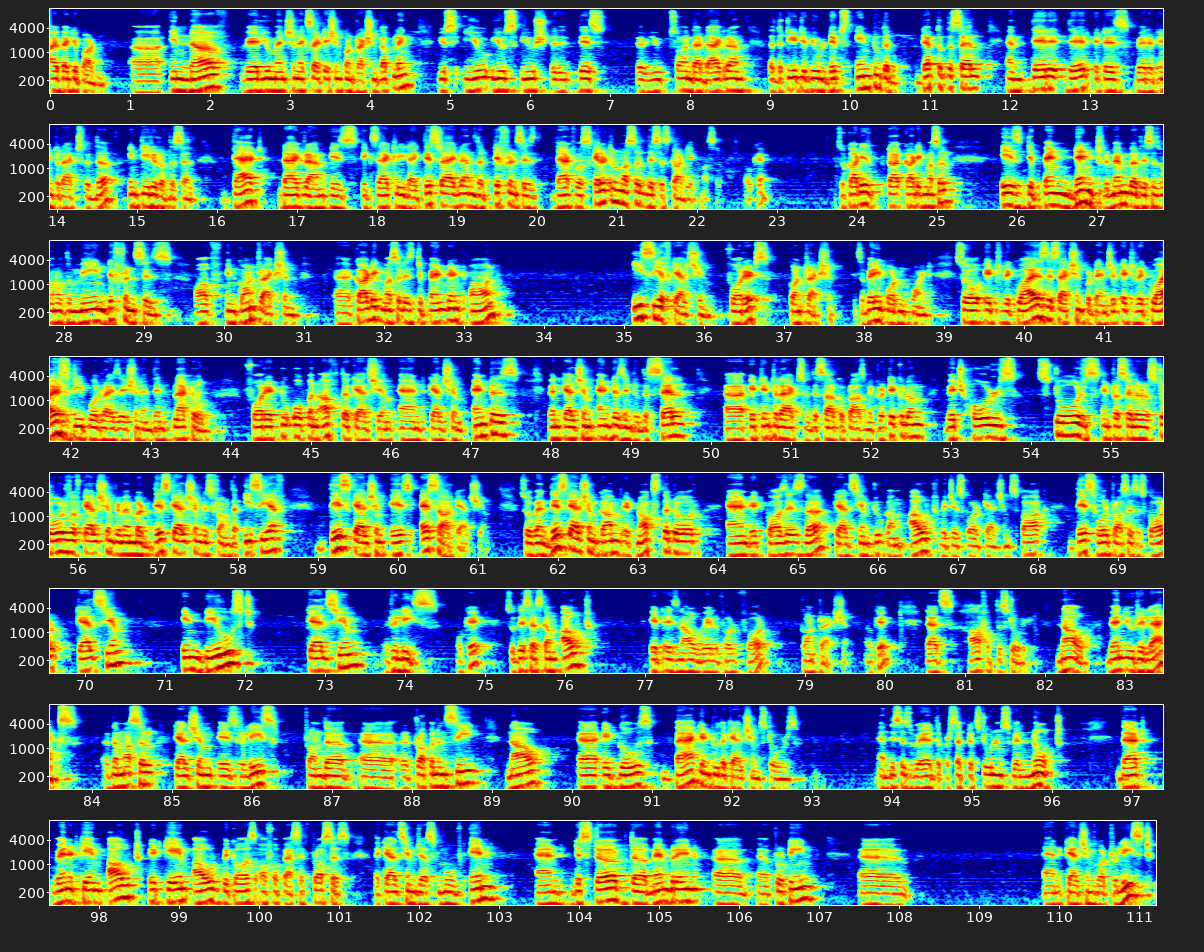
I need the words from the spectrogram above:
I beg your pardon, uh, in nerve where you mention excitation contraction coupling you see, you you you this uh, you saw in that diagram that the T tubule dips into the depth of the cell and there there it is where it interacts with the interior of the cell that diagram is exactly like this diagram. The difference is that was skeletal muscle, this is cardiac muscle, okay? So cardiac, cardiac muscle is dependent. Remember, this is one of the main differences of in contraction. Uh, cardiac muscle is dependent on ECF calcium for its contraction. It's a very important point. So it requires this action potential. It requires depolarization and then plateau for it to open up the calcium and calcium enters. When calcium enters into the cell, uh, it interacts with the sarcoplasmic reticulum, which holds stores, intracellular stores of calcium. Remember, this calcium is from the ECF. This calcium is SR calcium. So when this calcium comes, it knocks the door and it causes the calcium to come out, which is called calcium spark. This whole process is called calcium induced calcium release. Okay, so this has come out. It is now available for contraction. Okay, that's half of the story. Now, when you relax the muscle, calcium is released from the uh, troponin C. Now uh, it goes back into the calcium stores. And this is where the perceptive students will note that when it came out, it came out because of a passive process. The calcium just moved in and disturbed the membrane uh, uh, protein uh, and calcium got released.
